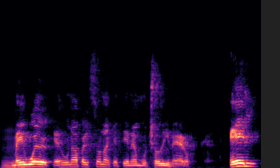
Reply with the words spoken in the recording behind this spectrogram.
Ujú. Mayweather, que es una persona que tiene mucho dinero. Él,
